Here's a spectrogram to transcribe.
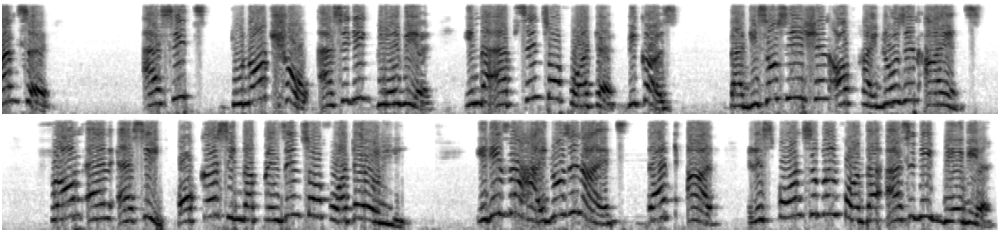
Answer. Acids do not show acidic behavior in the absence of water because the dissociation of hydrogen ions from an acid occurs in the presence of water only. It is the hydrogen ions that are responsible for the acidic behavior.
